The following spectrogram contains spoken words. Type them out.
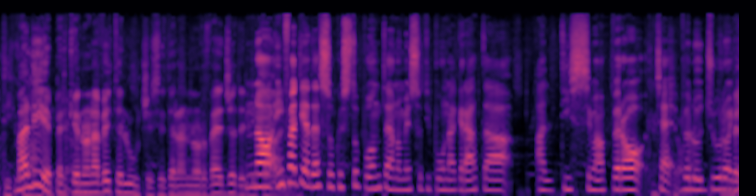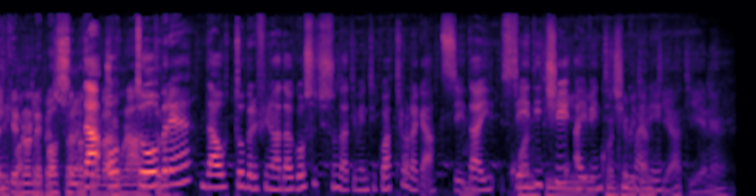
Covid? Ma lì è perché non avete luce, siete la Norvegia dell'Italia. No, infatti adesso questo ponte hanno messo tipo una grata altissima, però, cioè, Cacchio, ve lo giuro, in- Perché non ne possono da trovare un altro. ottobre, da ottobre fino ad agosto ci sono stati 24 ragazzi, dai 16 Quanti- ai Quanti 25 abitanti anni. ha Tiene?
